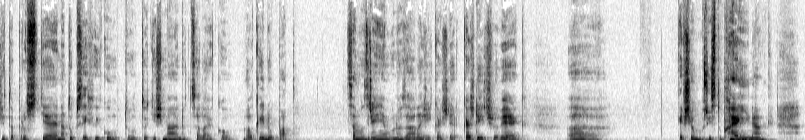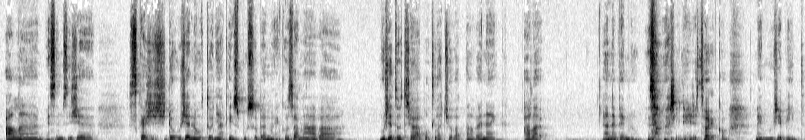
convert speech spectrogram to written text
že to prostě na tu psychiku to totiž má docela jako velký dopad. Samozřejmě ono záleží, každý, každý člověk uh, ke všemu přistupuje jinak, ale myslím si, že s každou ženou to nějakým způsobem jako zamává, může to třeba potlačovat na venek, ale já nevím, no, mě to přijde, že to jako nemůže být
